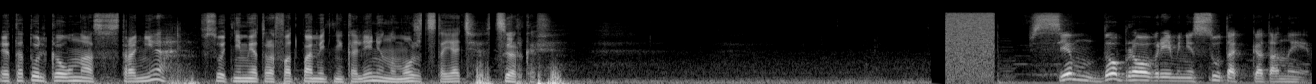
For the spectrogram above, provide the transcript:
Это только у нас в стране, в сотни метров от памятника Ленину, может стоять церковь. Всем доброго времени суток, катаны!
